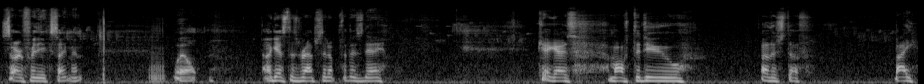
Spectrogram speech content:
sorry for the excitement. Well, I guess this wraps it up for this day. Okay, guys, I'm off to do other stuff. Bye.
